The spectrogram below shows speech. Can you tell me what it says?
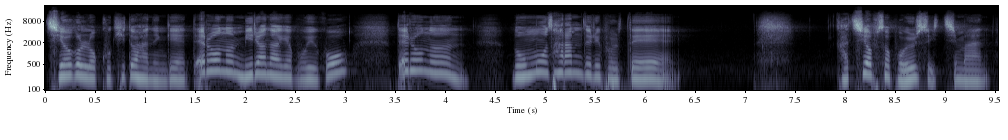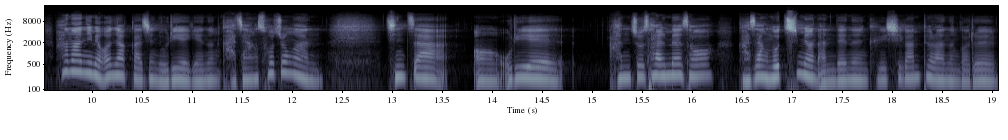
지역을 놓고 기도하는 게 때로는 미련하게 보이고 때로는 너무 사람들이 볼때 가치 없어 보일 수 있지만 하나님의 언약 가진 우리에게는 가장 소중한 진짜 어, 우리의 한 주 삶에서 가장 놓치면 안 되는 그 시간표라는 거를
